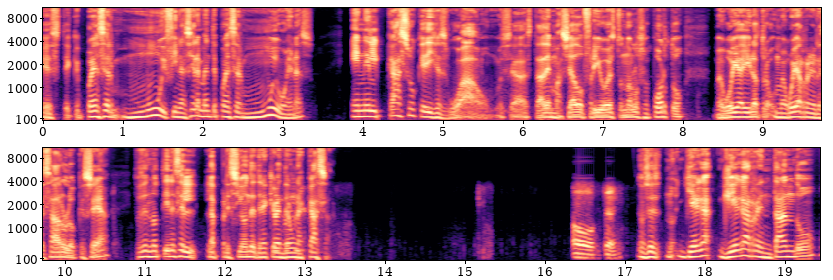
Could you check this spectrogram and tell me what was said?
este, que pueden ser muy, financieramente pueden ser muy buenas. En el caso que dices, wow, o sea, está demasiado frío esto, no lo soporto, me voy a ir a otro, me voy a regresar o lo que sea. Entonces no tienes el- la presión de tener que vender una casa. Ok. Entonces, no, llega, llega rentando,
